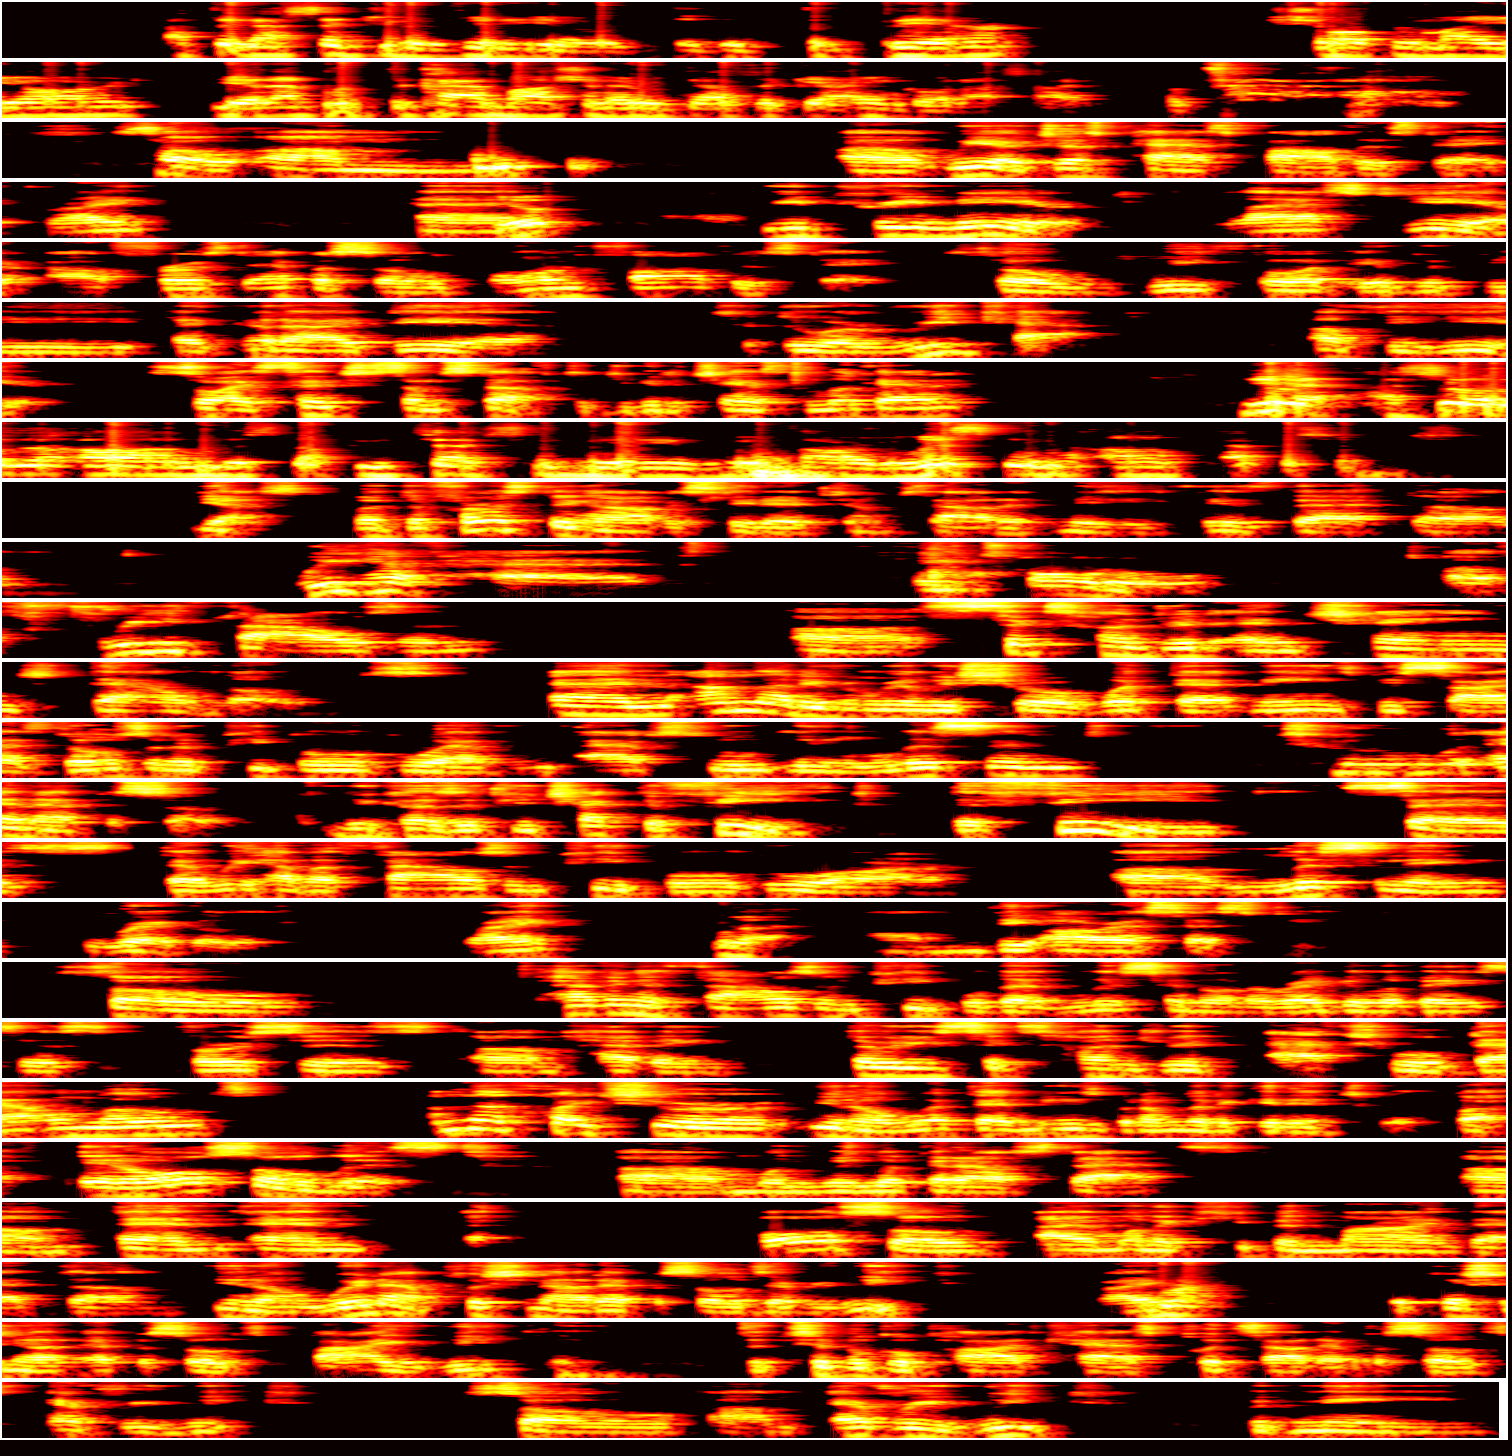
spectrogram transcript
I think I sent you the video, the, the, the bear show up in my yard. Yeah, that put the kibosh and everything. I was like, yeah, I ain't going outside. So, um, uh, we are just past Father's Day, right? And Yep. we premiered last year our first episode on Father's Day. So we thought it would be a good idea to do a recap of the year. So I sent you some stuff. Did you get a chance to look at it? yeah, I saw the um the stuff you texted me with our listing of episodes. Yes. But the first thing, obviously, that jumps out at me is that um, we have had a total of 3,600 and change downloads. And I'm not even really sure what that means, besides, those are the people who have absolutely listened to an episode. Because if you check the feed, the feed says that we have a thousand people who are uh, listening regularly, right? Right. Um, the RSS feed. So having a thousand people that listen on a regular basis versus um, having 3,600 actual downloads, I'm not quite sure, you know, what that means, but I'm going to get into it. But it also lists um, when we look at our stats, um, and and also I want to keep in mind that um, you know we're not pushing out episodes every week, right? Right. We're pushing out episodes bi-weekly. The typical podcast puts out episodes every week. So um, every week would mean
